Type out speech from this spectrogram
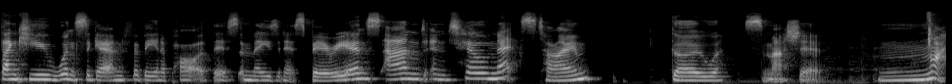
thank you once again for being a part of this amazing experience. And until next time, go smash it. Mwah!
